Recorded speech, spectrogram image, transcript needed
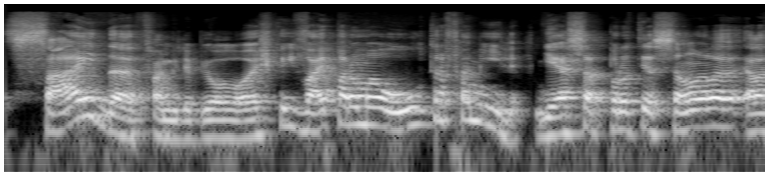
sai da família biológica e vai para uma outra família. E essa proteção ela, ela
